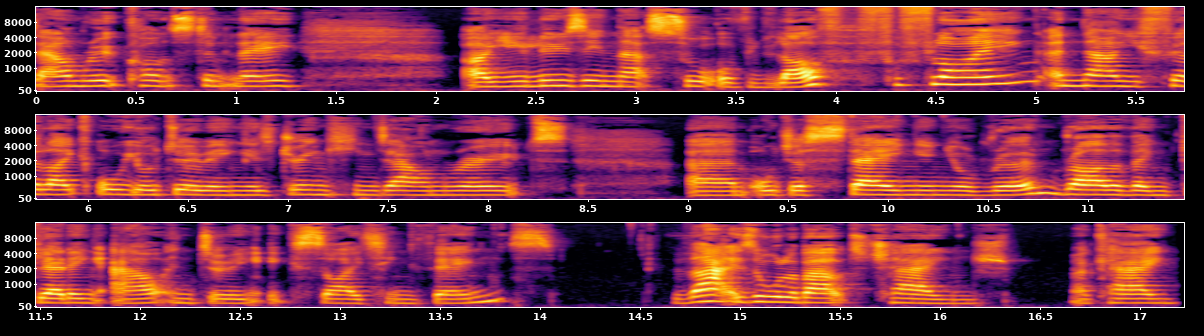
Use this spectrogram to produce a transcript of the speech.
down route constantly? Are you losing that sort of love for flying and now you feel like all you're doing is drinking down route um, or just staying in your room rather than getting out and doing exciting things? That is all about to change, okay?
